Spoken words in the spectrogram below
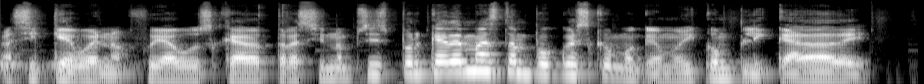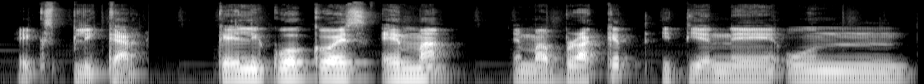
Así que bueno, fui a buscar otra sinopsis porque además tampoco es como que muy complicada de explicar. Kaylee Cuoco es Emma, Emma Brackett, y tiene un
